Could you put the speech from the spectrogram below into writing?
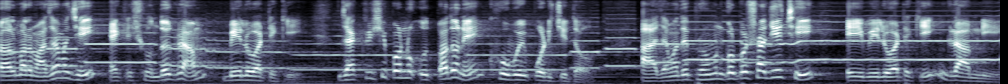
নলমার মাঝামাঝি একটি সুন্দর গ্রাম বেলুয়াটিকি যা কৃষিপণ্য উৎপাদনে খুবই পরিচিত। আজ আমাদের ভ্রমণ গল্প সাজিয়েছি এই বেলুয়াটিকি গ্রাম নিয়ে।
